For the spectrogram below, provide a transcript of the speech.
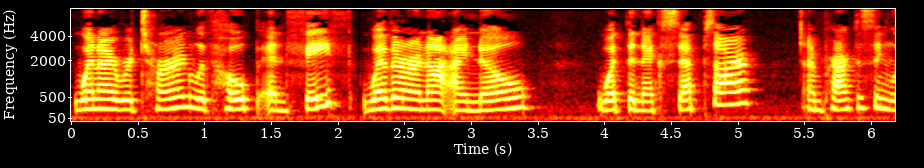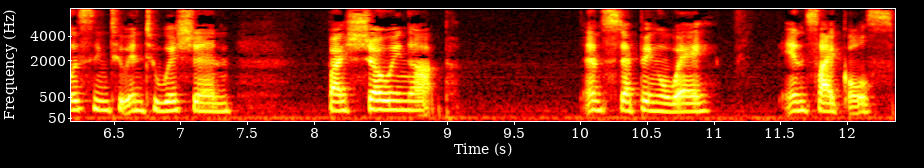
when I return with hope and faith, whether or not I know what the next steps are, I'm practicing listening to intuition by showing up and stepping away in cycles.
